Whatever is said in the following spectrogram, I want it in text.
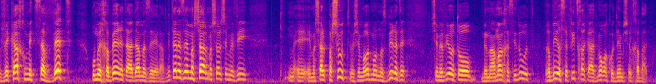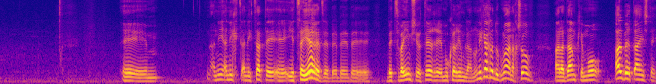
וכך מצוות ומחבר את האדם הזה אליו. ניתן איזה משל, משל שמביא אה, משל פשוט ושמאוד מאוד מסביר את זה, שמביא אותו במאמר חסידות, רבי יוסף יצחק, האדמו"ר הקודם של חב"ד. אמ, אני, אני, אני קצת אצייר אה, אה, את זה בצבעים שיותר מוכרים לנו. ניקח לדוגמה, נחשוב על אדם כמו אלברט איינשטיין.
